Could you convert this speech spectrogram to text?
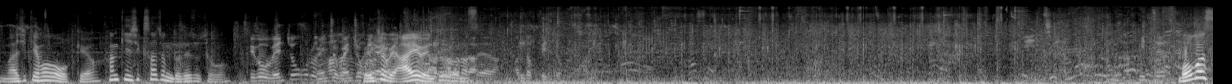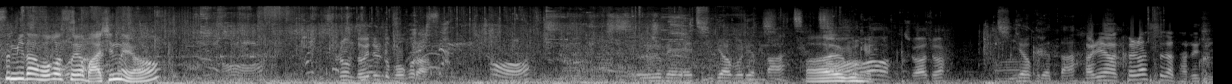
맛있게 먹어볼게요. 한 끼 식사 정도 되죠, 저거. 이거 왼쪽으로 왼쪽 왼쪽 왼쪽 왜 아예 왼쪽으로 간다. 걸었어요 언덕 뒤쪽 비트 먹었습니다. 먹었어요. 맛있네요. 그럼 너희들도 먹어라 어 음에 지려버렸다. 아이고. 어, 좋아 좋아. 지려버렸다. 자리야 클래스가 다르지.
